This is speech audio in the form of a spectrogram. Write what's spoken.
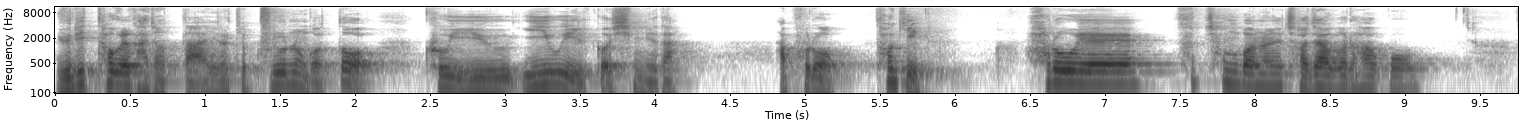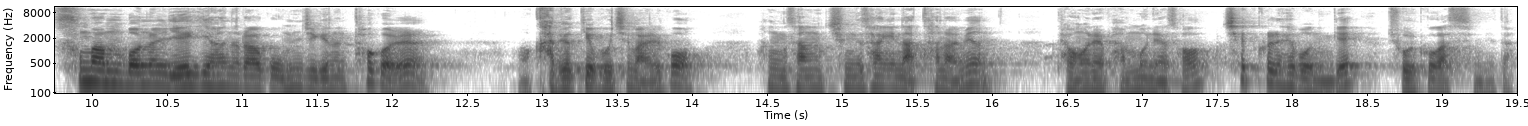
유리턱을 가졌다 이렇게 부르는 것도 그 이유, 이유일 것입니다. 앞으로 턱이 하루에 수천 번을 저작을 하고 수만 번을 얘기하느라고 움직이는 턱을 어, 가볍게 보지 말고 항상 증상이 나타나면 병원에 방문해서 체크를 해보는 게 좋을 것 같습니다.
